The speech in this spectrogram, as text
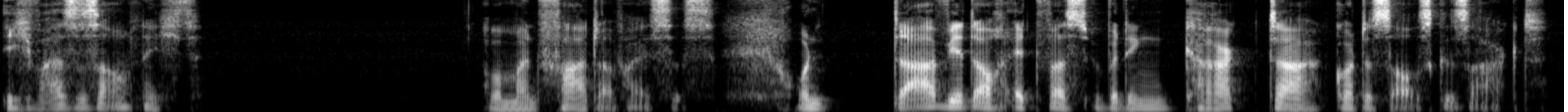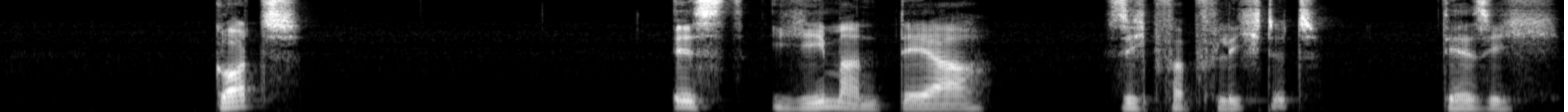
ich weiß es auch nicht. Aber mein Vater weiß es. Und da wird auch etwas über den Charakter Gottes ausgesagt. Gott ist jemand, der sich verpflichtet, der sich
